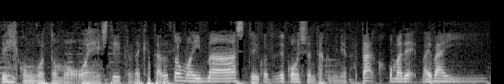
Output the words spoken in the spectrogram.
ぜひ今後とも応援していただけたらと思います。ということで、今週の匠の方、ここまで。バイバイ。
